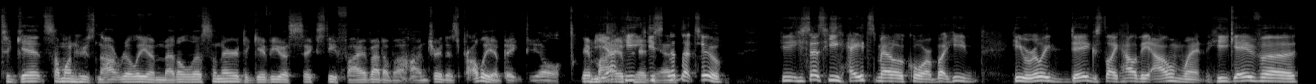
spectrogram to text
to get someone who's not really a metal listener to give you a 65 out of 100 is probably a big deal. In my yeah, he, opinion. he said that too. He, he says he hates metalcore, but he he really digs like how the album went. He gave a.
